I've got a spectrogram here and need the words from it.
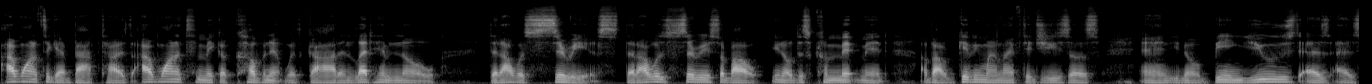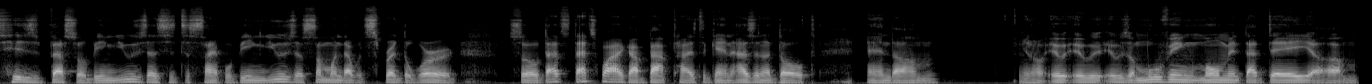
I wanted to get baptized. I wanted to make a covenant with God and let him know that I was serious, that I was serious about, you know, this commitment about giving my life to Jesus and, you know, being used as as his vessel, being used as his disciple, being used as someone that would spread the word. So that's that's why I got baptized again as an adult and um you know, it it, it was a moving moment that day. Um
